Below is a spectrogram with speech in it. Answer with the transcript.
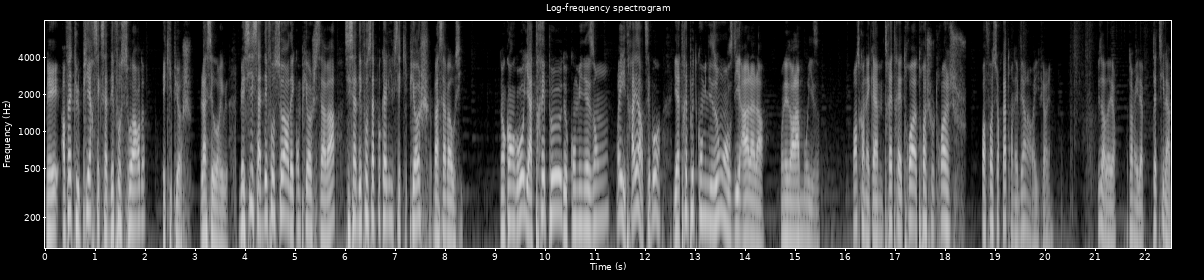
Mais en fait, le pire, c'est que ça défausse Sword et qu'il pioche. Là, c'est horrible. Mais si ça défausse Sword et qu'on pioche, ça va. Si ça défausse Apocalypse et qu'il pioche, bah ça va aussi. Donc en gros, il y a très peu de combinaisons. Oui, il tryhard, c'est beau. hein. Il y a très peu de combinaisons où on se dit, ah là là, on est dans la mouise. Je pense qu'on est quand même très très... 3, 3, 3, fois sur 4, on est bien là. Ouais, il fait rien. Bizarre d'ailleurs. Attends, mais il a peut-être qu'il a...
